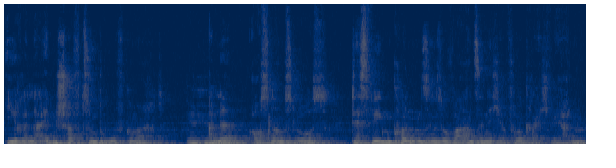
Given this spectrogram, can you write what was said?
ihre Leidenschaft zum Beruf gemacht. Mhm. Alle, ausnahmslos. Deswegen konnten sie so wahnsinnig erfolgreich werden.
